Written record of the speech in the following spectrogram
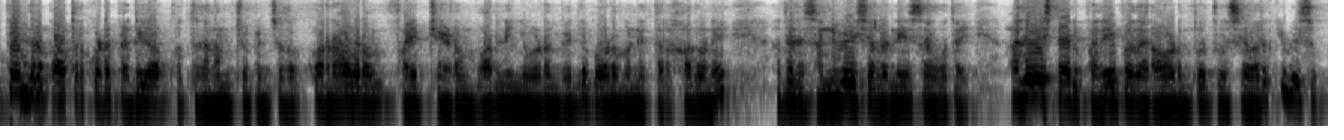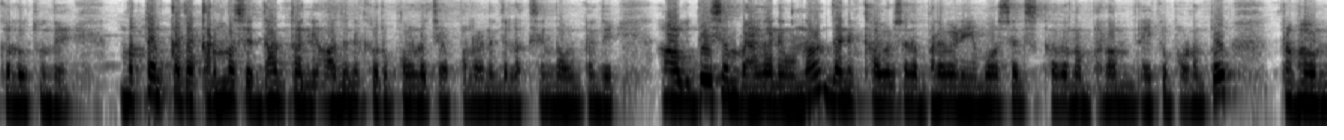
ఉపేంద్ర పాత్ర కూడా పెద్దగా కొత్తదనం చూపించదు. రావడం ఫైట్ చేయడం వార్నింగ్ ఇవ్వడం వెళ్ళిపోవడం అనే తరహాలోనే అతని సన్నివేశం సన్నివేశాలన్నీ సాగుతాయి. అదే స్టైల్ పదే పదే రావడంతో చూసేవారికి విసుగు కలుగుతుంది మొత్తం కథ కర్మ సిద్ధాంతాన్ని ఆధునిక రూపంలో చెప్పాలనేది లక్ష్యంగా ఉంటుంది. ఆ ఉద్దేశం బాగానే ఉన్నా దానికి కావలసిన బలమైన ఎమోషన్స్ కథన బలం లేకపోవడంతో ప్రభావం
